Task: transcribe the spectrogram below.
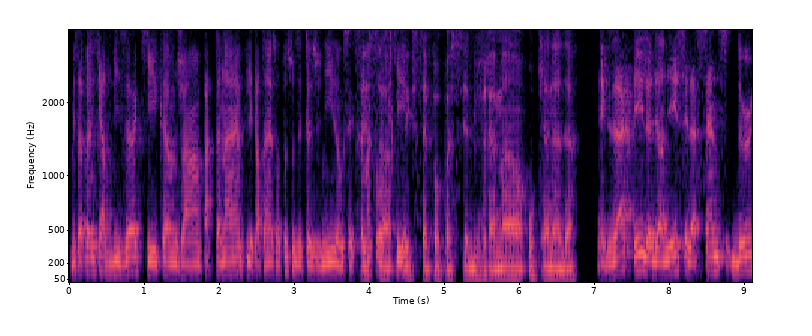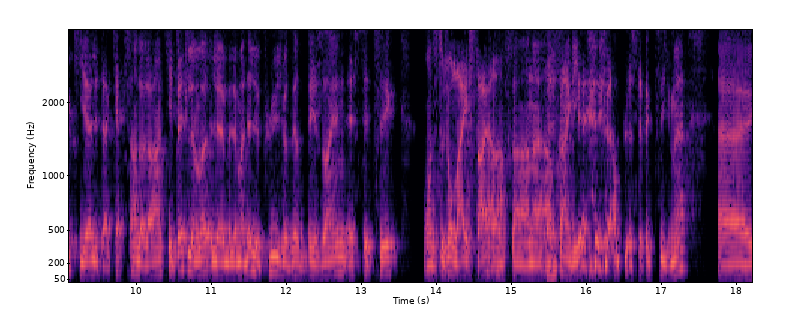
mais ça prend une carte Visa qui est comme genre partenaire, puis les partenaires sont tous aux États-Unis, donc c'est extrêmement compliqué. C'est que c'est pas possible vraiment au Canada. Exact. Et le dernier, c'est la Sense 2 qui, elle, est à 400 dollars, qui est peut-être le, le, modèle le plus, je veux dire, design, esthétique. On dit toujours lifestyle en, en, franglais, en plus, effectivement, euh,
